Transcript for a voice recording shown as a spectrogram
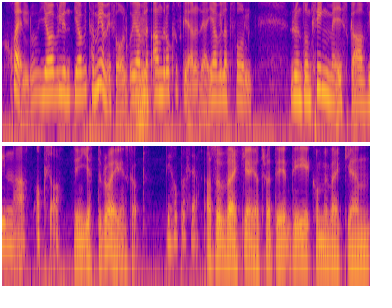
själv. Jag vill, jag vill ta med mig folk och jag vill mm. att andra också ska göra det. Jag vill att folk runt omkring mig ska vinna också. Det är en jättebra egenskap. Det hoppas jag. Alltså verkligen, jag tror att det, det kommer verkligen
